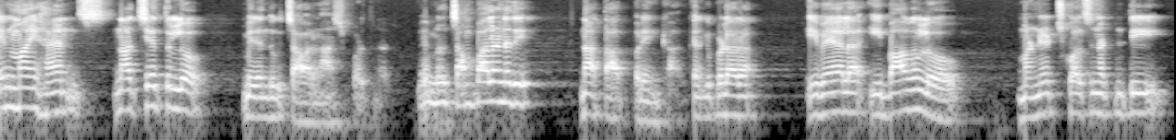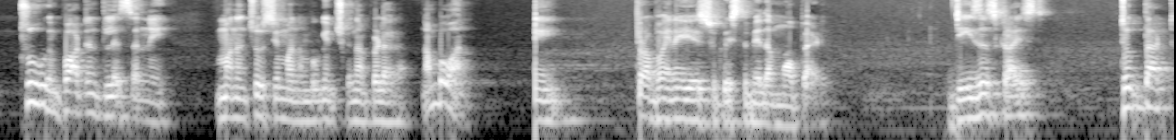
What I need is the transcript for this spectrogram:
in my hands నా చేతుల్లో మీరు ఎందుకు చావాలని ఆశపడుతున్నారు? మిమ్మల్ని చంపాలన్నది నా తాత్పర్యం కాదు. కనుక పిల్లారా ఈవేళ ఈ భాగంలో మనం నేర్చుకోవాల్సినటువంటి ట్రూ ఇంపార్టెంట్ లెసన్ని మనం చూసి మనం ముగించుకున్న పిల్లారా నంబర్ వన్ ప్రభు అయిన యేసుక్రీస్తు మీద మోపాడు. Jesus Christ took that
